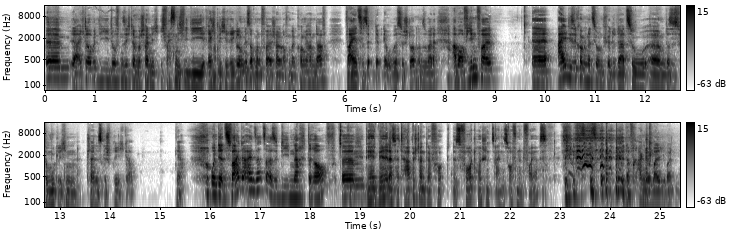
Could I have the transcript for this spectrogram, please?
ähm, ja, ich glaube, die durften sich dann wahrscheinlich, ich weiß nicht, wie die rechtliche Regelung ist, ob man Feuerschalen auf dem Balkon haben darf, war jetzt das, der, der oberste Stock und so weiter, aber auf jeden Fall äh, all diese Kombinationen führte dazu, ähm, dass es vermutlich ein kleines Gespräch gab. Ja. Und der zweite Einsatz, also die Nacht drauf, ähm, wäre das der Tatbestand der, Vor- des Vortäuschens eines offenen Feuers? da fragen wir mal jemanden.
